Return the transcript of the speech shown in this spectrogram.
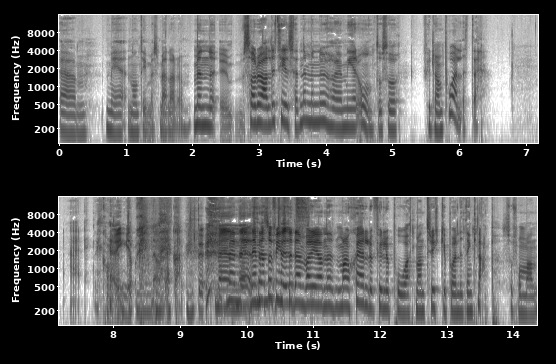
ehm, med någonting med mellanrum. Men uh, sa du aldrig till så här, nej men nu har jag mer ont och så fyller de på lite? Nej, Det jag har inget minne av detta. Inte. Men, Men, eh, eh, nej, sen men så finns det den varianten man själv fyller på att man trycker på en liten knapp så får man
